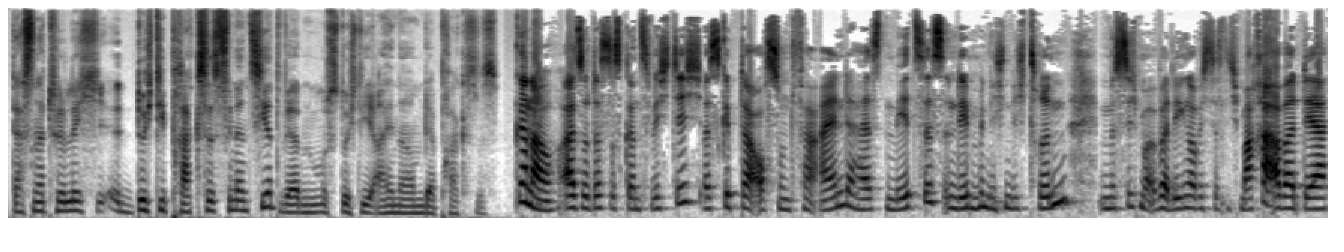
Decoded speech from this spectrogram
das natürlich äh, durch die Praxis finanziert werden muss, durch die Einnahmen der Praxis. Genau, also das ist ganz wichtig. Es gibt da auch so einen Verein, der heißt Mezis, in dem bin ich nicht drin. Müsste ich mal überlegen, ob ich das nicht mache, aber der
